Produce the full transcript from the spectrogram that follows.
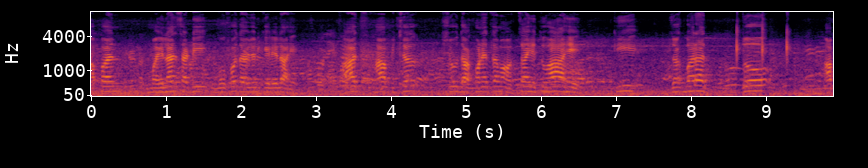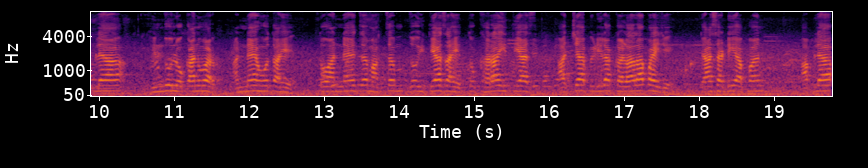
आपण महिलांसाठी मोफत आयोजन केलेलं आहे. आज हा पिक्चर शो दाखवण्याचा मागचा हेतू हा आहे की जगभरात जो आपल्या हिंदू लोकांवर अन्याय होत आहे तो अन्यायाचा मागचा जो इतिहास आहे तो खरा इतिहास आजच्या पिढीला कळाला पाहिजे. त्यासाठी आपण आपल्या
